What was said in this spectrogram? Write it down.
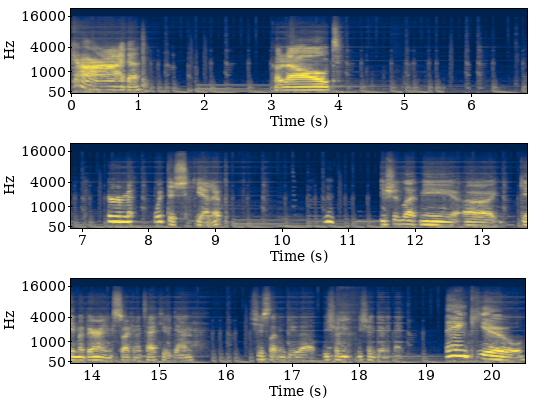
God! Cut it out. Erm, with the scallop. You should let me uh, gain my bearings so I can attack you again. You should just let me do that. You shouldn't. You shouldn't do anything. Thank you.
